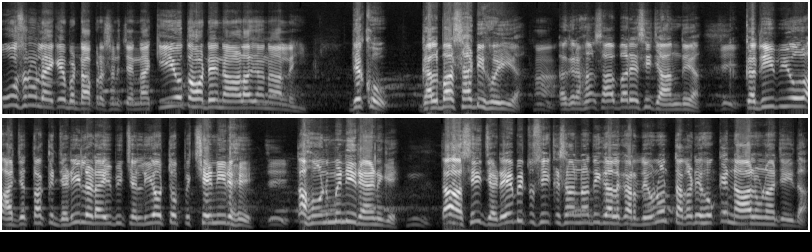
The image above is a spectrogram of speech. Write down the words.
ਉਸ ਨੂੰ ਲੈ ਕੇ ਵੱਡਾ ਪ੍ਰਸ਼ਨ ਚਿੰਨਾ ਕੀ ਉਹ ਤੁਹਾਡੇ ਨਾਲ ਆ ਜਾਂ ਨਾਲ ਨਹੀਂ? ਦੇਖੋ ਗੱਲਬਾਤ ਸਾਡੀ ਹੋਈ ਆ। ਅਗਰਹਾਂ ਸਾਹਿਬ ਬਾਰੇ ਅਸੀਂ ਜਾਣਦੇ ਆ। ਕਦੀ ਵੀ ਉਹ ਅੱਜ ਤੱਕ ਜਿਹੜੀ ਲੜਾਈ ਵੀ ਚੱਲੀ ਆ ਉਹ ਤੋਂ ਪਿੱਛੇ ਨਹੀਂ ਰਹੇ। ਤਾਂ ਹੁਣ ਵੀ ਨਹੀਂ ਰਹਿਣਗੇ। ਤਾਂ ਅਸੀਂ ਜਿਹੜੇ ਵੀ ਤੁਸੀਂ ਕਿਸਾਨਾਂ ਦੀ ਗੱਲ ਕਰਦੇ ਹੋ ਉਹਨਾਂ ਨੂੰ ਤਗੜੇ ਹੋ ਕੇ ਨਾਲ ਆਉਣਾ ਚਾਹੀਦਾ।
